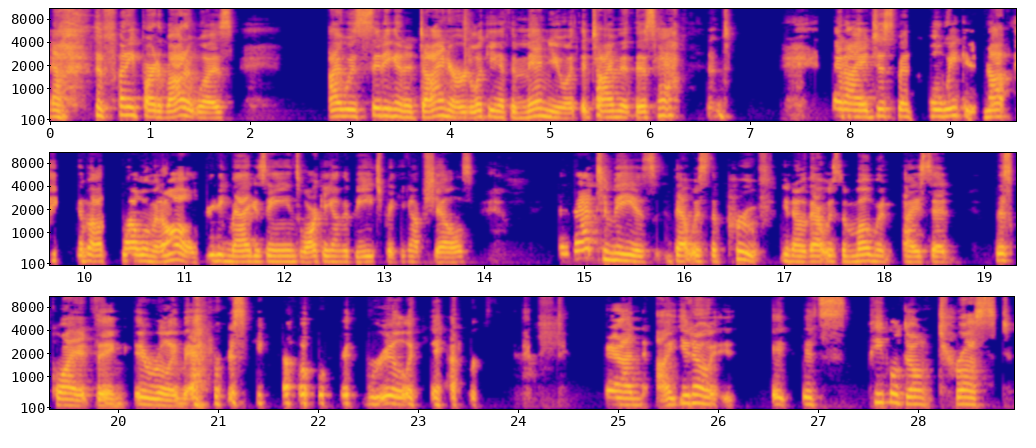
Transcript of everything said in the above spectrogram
Now, the funny part about it was I was sitting in a diner looking at the menu at the time that this happened. And I had just spent the whole weekend not thinking about the problem at all, reading magazines, walking on the beach, picking up shells. And that to me is that was the proof. You know, that was the moment I said, this quiet thing, it really matters. You know, it really matters. And I, you know, it, it, it's people don't trust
